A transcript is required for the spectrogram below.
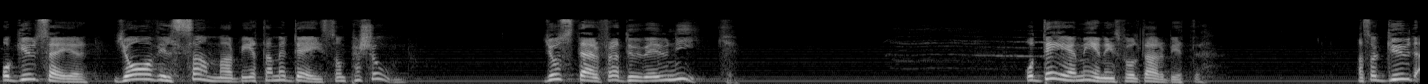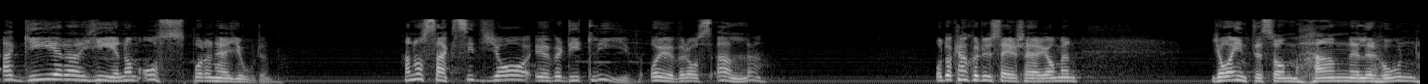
Och Gud säger, jag vill samarbeta med dig som person. Just därför att du är unik. Och det är meningsfullt arbete. Alltså, Gud agerar genom oss på den här jorden. Han har sagt sitt ja över ditt liv och över oss alla. Och då kanske du säger så här, ja men jag är inte som han eller hon.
